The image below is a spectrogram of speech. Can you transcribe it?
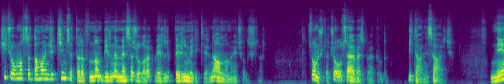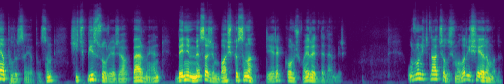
hiç olmazsa daha önce kimse tarafından birine mesaj olarak verilip verilmediklerini anlamaya çalıştılar. Sonuçta çoğu serbest bırakıldı. Bir tanesi hariç. Ne yapılırsa yapılsın hiçbir soruya cevap vermeyen, benim mesajım başkasına diyerek konuşmayı reddeden biri. Uzun ikna çalışmaları işe yaramadı.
